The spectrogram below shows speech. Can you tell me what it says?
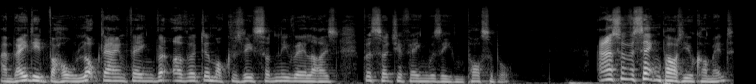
and they did the whole lockdown thing that other democracies suddenly realised that such a thing was even possible. As for the second part of your comment,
